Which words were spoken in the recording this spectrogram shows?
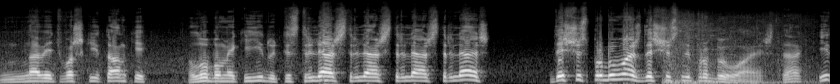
навіть важкі танки лобом, які їдуть, ти стріляєш, стріляєш, стріляєш, стріляєш. Десь щось пробиваєш, десь щось не пробиваєш, так? І,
